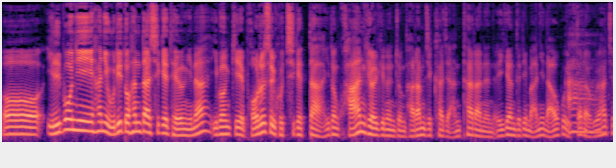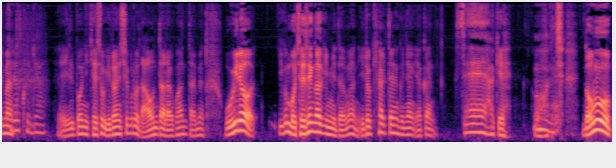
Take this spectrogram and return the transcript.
어 일본이 하니 우리도 한다식의 대응이나 이번 기회에 버릇을 고치겠다 이런 과한 결기는 좀 바람직하지 않다라는 의견들이 많이 나오고 있더라고요. 아, 하지만 그렇군요. 예, 일본이 계속 이런 식으로 나온다라고 한다면 오히려 이건 뭐 제 생각입니다만 이렇게 할 때는 그냥 약간 쎄하게 어, 음. 너무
